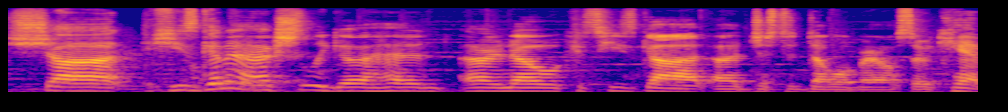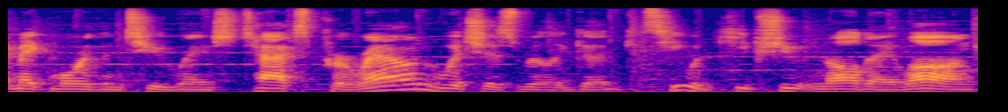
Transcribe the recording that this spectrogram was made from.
shot. He's gonna actually go ahead. Or no, because he's got uh, just a double barrel, so he can't make more than two ranged attacks per round, which is really good because he would keep shooting all day long.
